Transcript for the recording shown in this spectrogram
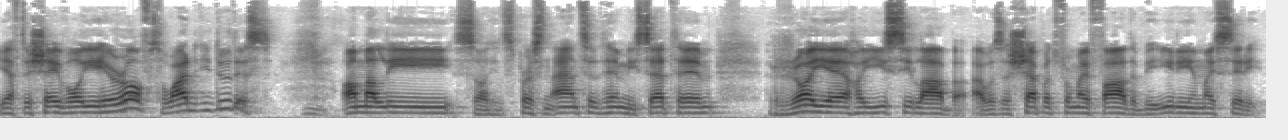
you have to shave all your hair off. So why did you do this? Hmm. Amali, so this person answered him. He said to him, Roye hayisi laba. I was a shepherd for my father, Be'iri in my city.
